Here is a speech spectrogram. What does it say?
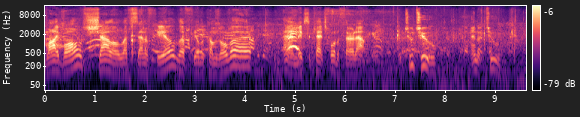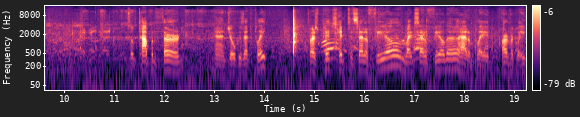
fly ball, shallow left center field. Left fielder comes over and makes the catch for the third out. 2-2, end of two. So top of the third, and Joker's at the plate. First pitch hit to center field. Right center fielder had him played perfectly.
